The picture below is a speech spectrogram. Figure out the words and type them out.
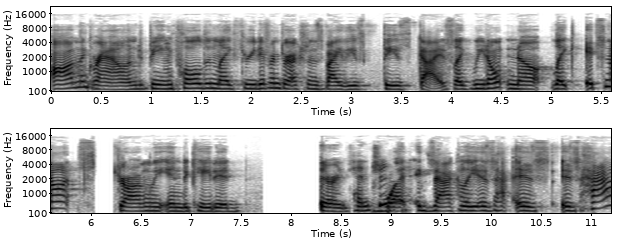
on the ground being pulled in like three different directions by these these guys like we don't know like it's not strongly indicated their intention. what exactly is is is happening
